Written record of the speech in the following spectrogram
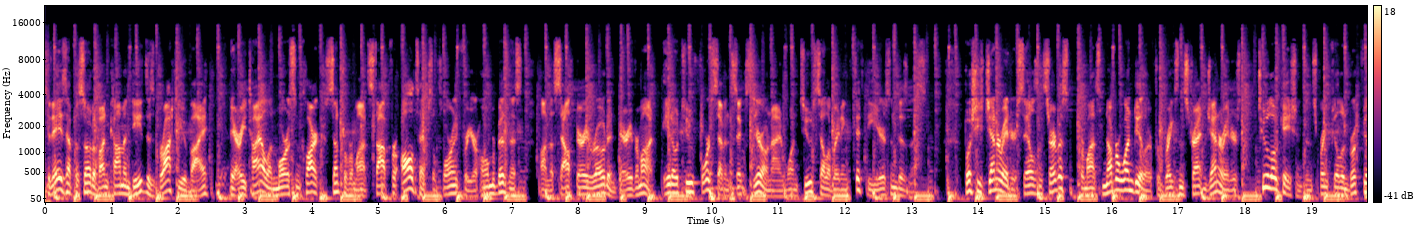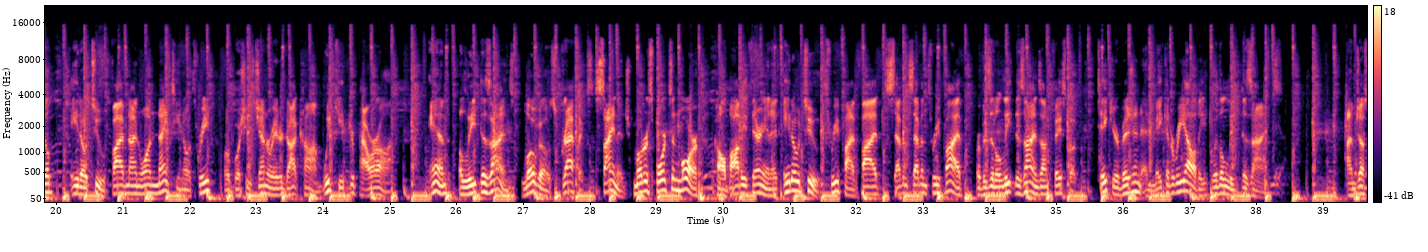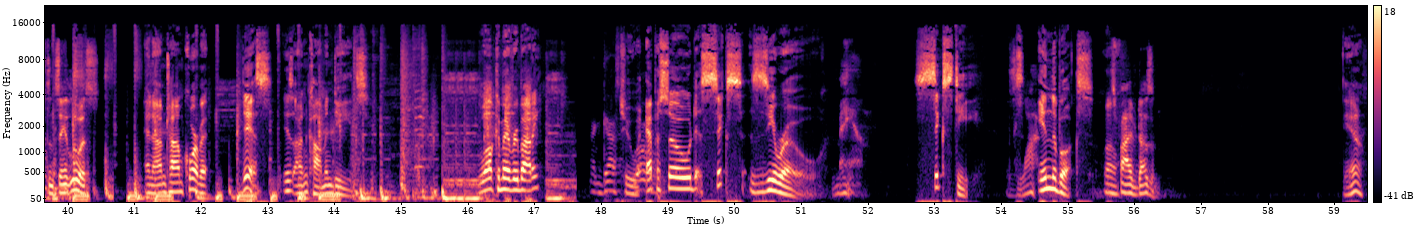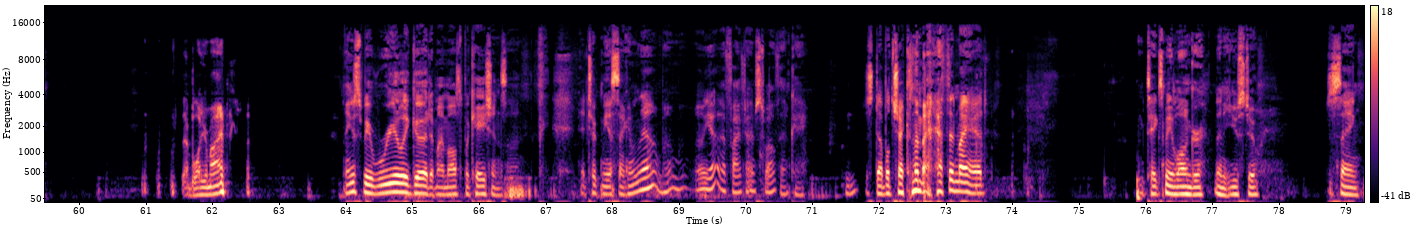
Today's episode of Uncommon Deeds is brought to you by Barre Tile and Morrison Clark, Central Vermont stop for all types of flooring for your home or business on the South Barre Road in Barre, Vermont. 802 476 0912, celebrating 50 years in business. Bushy's Generator Sales and Service, Vermont's number one dealer for Briggs and Stratton generators, two locations in Springfield and Brookfield, 802 591 1903 or bushysgenerator.com. We keep your power on and Elite Designs, logos, graphics, signage, motorsports, and more. Call Bobby Therian at 802 355 7735 or visit Elite Designs on Facebook. Take your vision and make it a reality with Elite Designs. I'm Justin St. Louis. And I'm Tom Corbett. This is Uncommon Deeds. Welcome, everybody, to episode 60. Man, 60 it's a lot. in the books. It's five dozen. yeah. That blow your mind? I used to be really good at my multiplications. On it took me a second. No, oh, oh yeah, five times twelve. Okay, mm-hmm. just double checking the math in my head. It takes me longer than it used to. Just saying,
